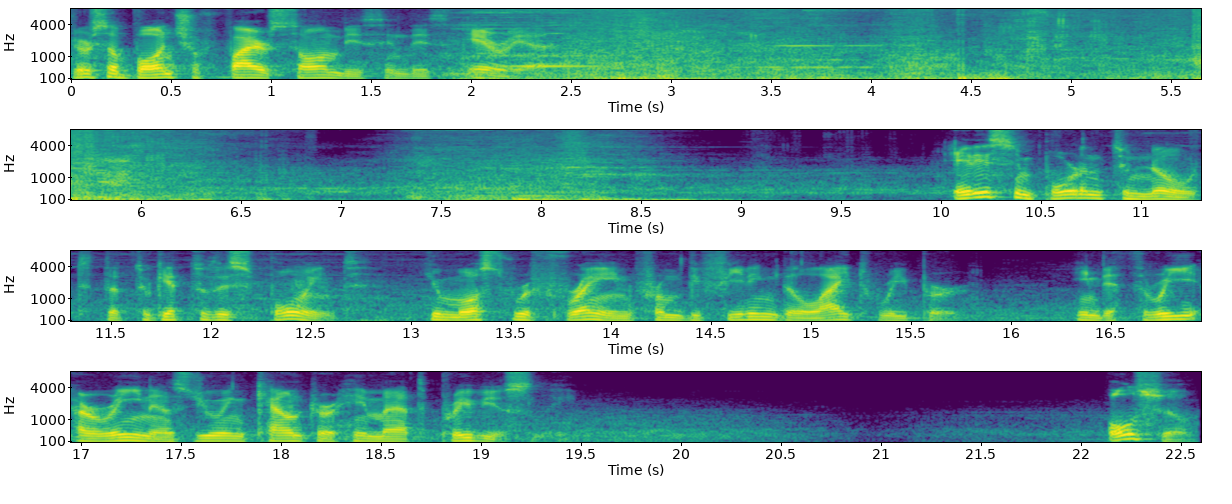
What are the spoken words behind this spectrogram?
There's a bunch of fire zombies in this area. It is important to note that to get to this point, you must refrain from defeating the Light Reaper in the three arenas you encountered him at previously. Also,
